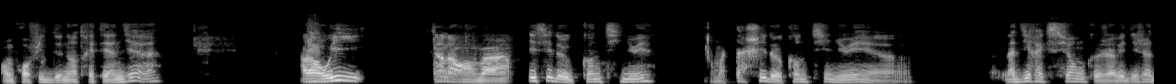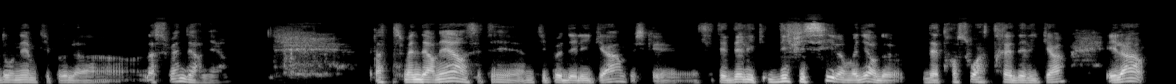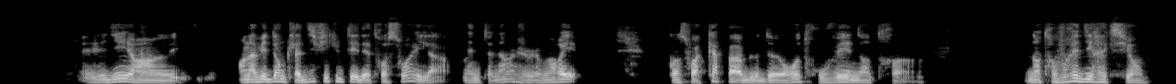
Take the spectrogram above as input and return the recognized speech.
on profite de notre été indien. Hein. alors oui, alors on va essayer de continuer, on va tâcher de continuer euh, la direction que j'avais déjà donnée un petit peu la, la semaine dernière. La semaine dernière, c'était un petit peu délicat puisque c'était difficile, on va dire, d'être soi très délicat. Et là, je vais dire, euh, on avait donc la difficulté d'être soi. Et là, maintenant, j'aimerais qu'on soit capable de retrouver notre notre vraie direction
